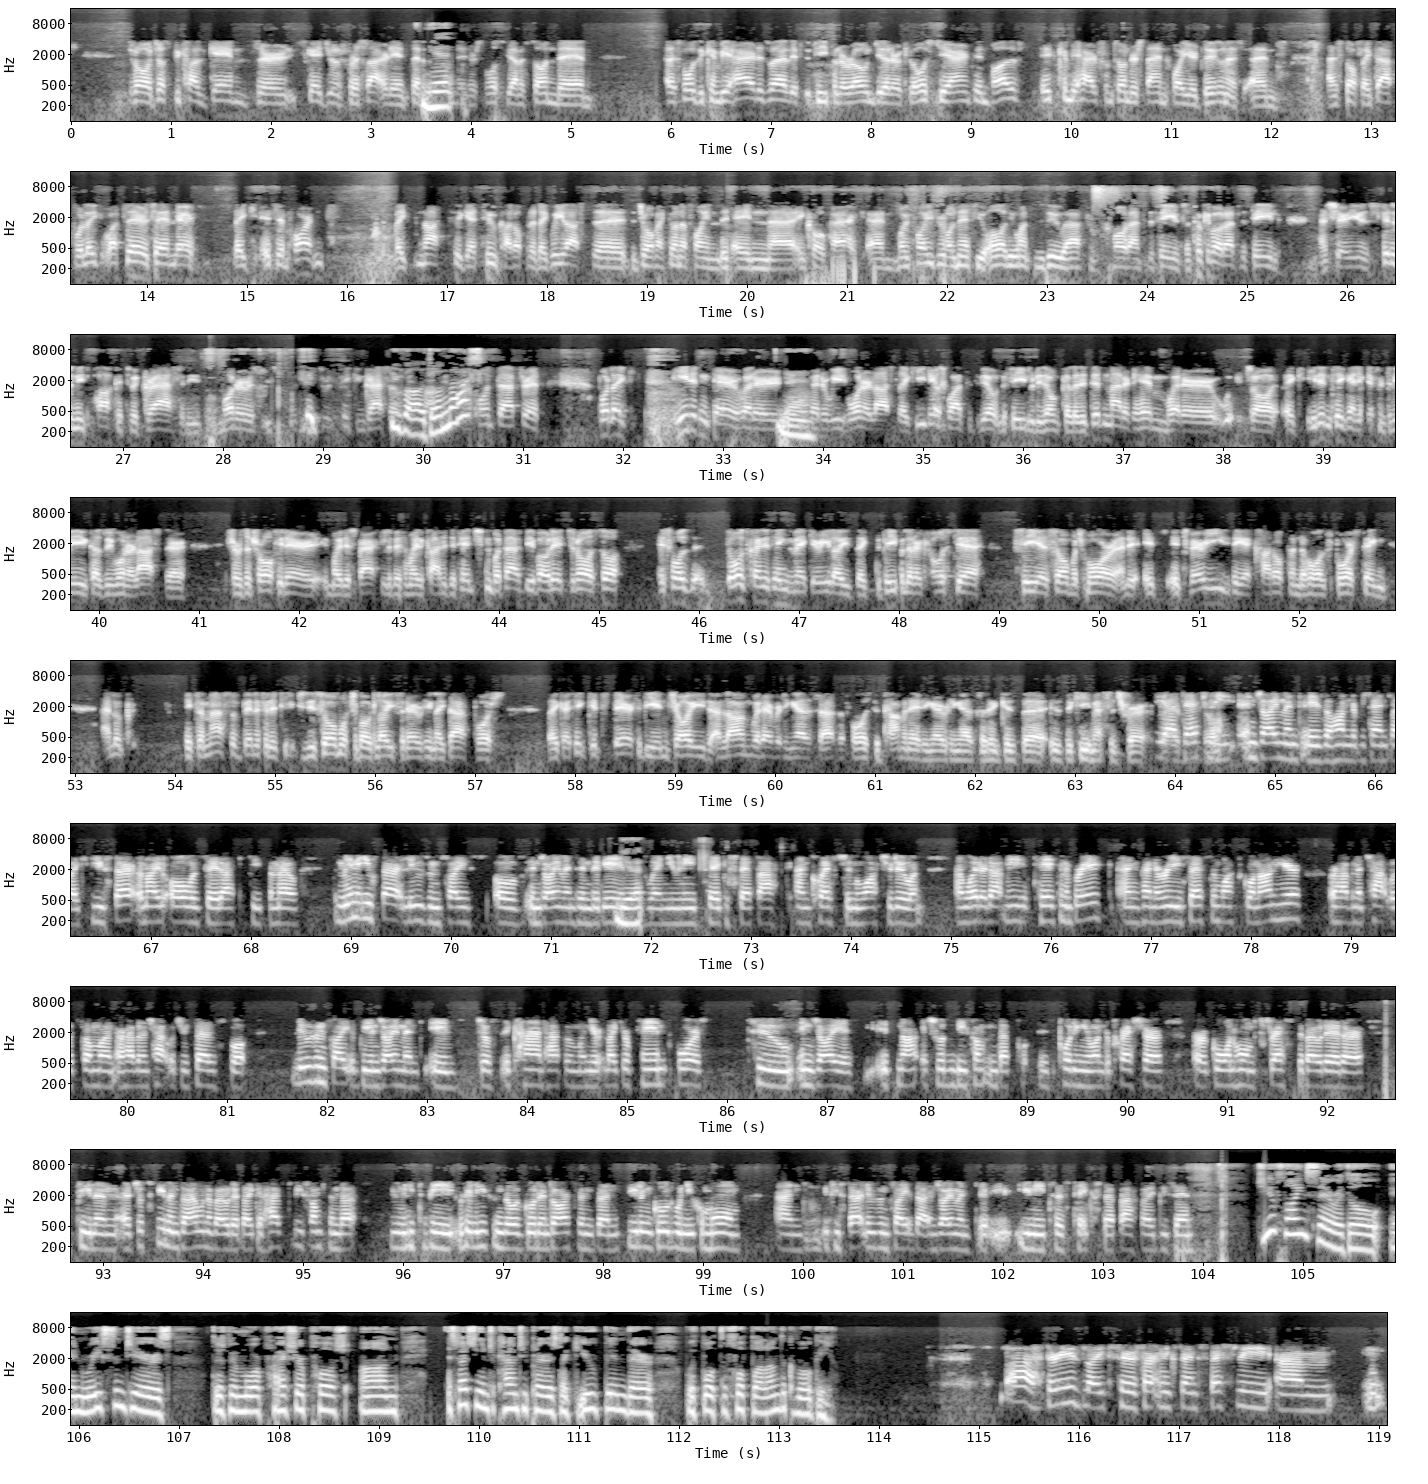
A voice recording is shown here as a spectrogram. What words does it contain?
you know just because games are scheduled for a Saturday instead of yeah. Sunday they're supposed to be on a Sunday and I suppose it can be hard as well if the people around you that are close to you aren't involved. It can be hard for them to understand why you're doing it and and stuff like that. But like what they're saying there, like it's important like not to get too caught up in it. Like we lost the, the Joe McDonagh final in uh, in Croke Park, and my five year old nephew, all he wanted to do after come out onto the field, so I took him out onto the field, and sure he was filling his pockets with grass, and his mother was, his was picking grass. You've all done that. Month after it, but like he didn't care whether yeah. whether we won or lost. Like he just wanted to be out in the field with his uncle, and it didn't matter to him whether We, so like he didn't think any different to me because we won or lost there if there was a trophy there, it might have sparkled a bit, it might have caught his attention, but that'd be about it, you know. So I suppose those kind of things make you realise like the people that are close to you see you so much more, and it, it's it's very easy to get caught up in the whole sports thing. And look, it's a massive benefit. It teaches you so much about life and everything like that. But like I think it's there to be enjoyed along with everything else, as opposed to dominating everything else. I think is the is the key message for. Yeah, for definitely. Enjoyment is a hundred percent. Like if you start, and I always say that to people now the minute you start losing sight of enjoyment in the game yeah. is when you need to take a step back and question what you're doing and whether that means taking a break and kind of reassessing what's going on here or having a chat with someone or having a chat with yourself. But losing sight of the enjoyment is just, it can't happen when you're like you're playing sport to enjoy it. It's not, it shouldn't be something that is putting you under pressure or going home stressed about it or feeling, uh, just feeling down about it. Like it has to be something that you need to be releasing those good endorphins and feeling good when you come home. And if you start losing sight of that enjoyment, you need to take a step back, I'd be saying. Do you find, Sarah, though, in recent years, there's been more pressure put on, especially into county players like you've been there with both the football and the camogie? Yeah, there is, like, to a certain extent, especially, um,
